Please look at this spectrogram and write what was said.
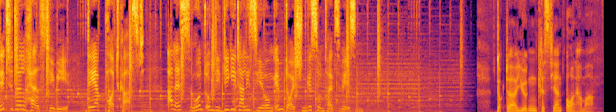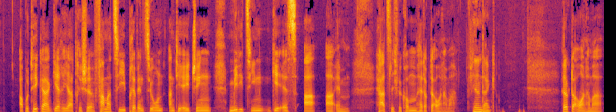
Digital Health TV, der Podcast. Alles rund um die Digitalisierung im deutschen Gesundheitswesen. Dr. Jürgen Christian Auernhammer. Apotheker, Geriatrische Pharmazie, Prävention, Anti-Aging, Medizin, GSAAM. Herzlich willkommen, Herr Dr. Auernhammer. Vielen Dank. Herr Dr. Auernhammer,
